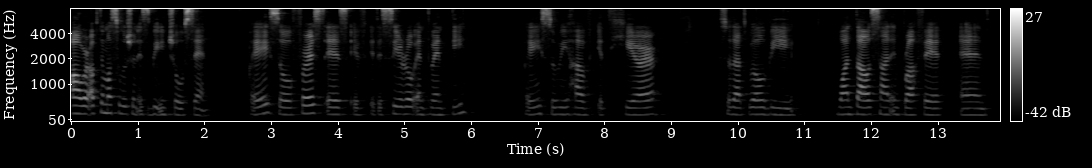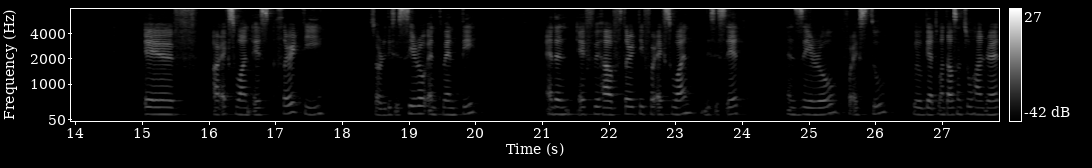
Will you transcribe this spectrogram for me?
our optimal solution is being chosen. Okay so first is if it is 0 and 20 okay so we have it here. So that will be 1000 in profit. And if our x1 is 30 sorry this is 0 and 20 and then if we have 30 for x1 this is it. And 0 for x2 we'll get 1200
